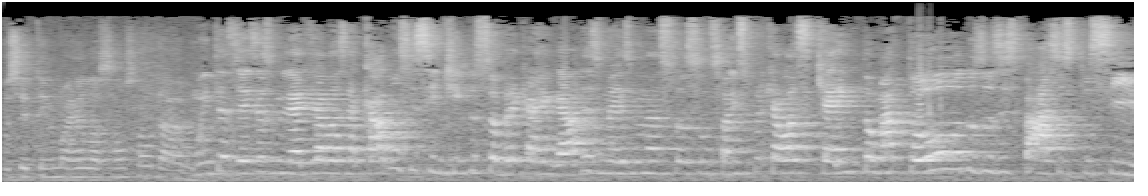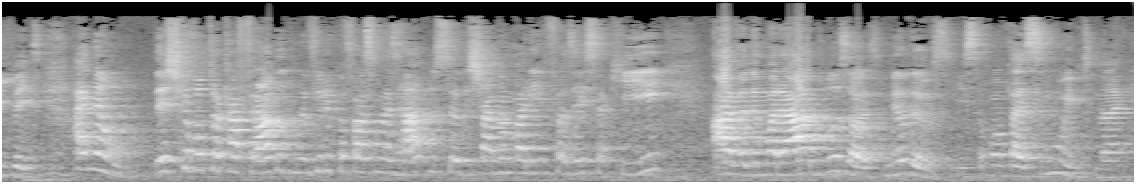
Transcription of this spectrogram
você tem uma relação saudável. Muitas vezes as mulheres elas acabam se sentindo sobrecarregadas mesmo nas suas funções porque elas querem tomar todos os espaços possíveis. Ai não, deixa que eu vou trocar a fralda do meu filho que eu faço mais rápido, se eu deixar meu marido fazer isso aqui, ah, vai demorar duas horas. Meu Deus, isso acontece muito, né?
